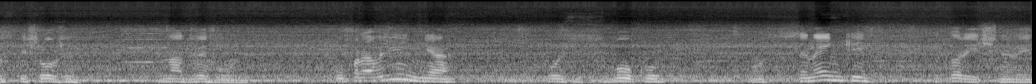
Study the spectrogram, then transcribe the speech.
ось пішло вже на двигун. Управління ось збоку ось синенький і коричневий.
